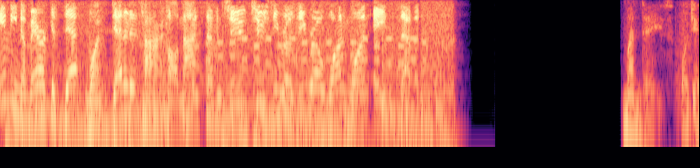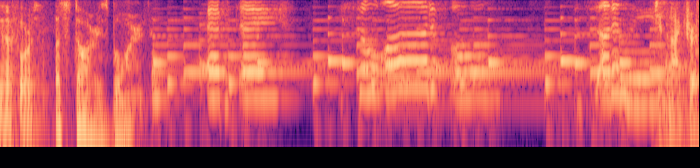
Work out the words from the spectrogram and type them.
ending America's debt one debt at a time. Call 972-200-1187. Mondays, What do you have for us? a star is born. Every day is so wonderful, and suddenly She's an actress,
